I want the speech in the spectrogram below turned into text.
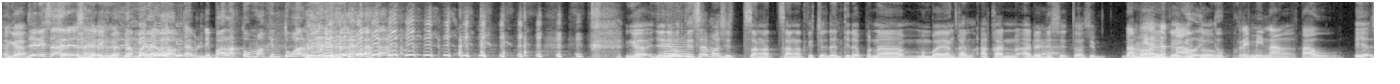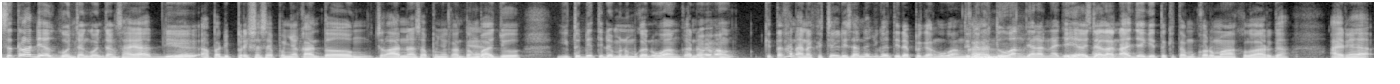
Enggak. Jadi seiring, seiring bertambahnya waktu eh, di palak tuh makin tua lu jadi. Enggak, jadi waktu itu saya masih sangat sangat kecil dan tidak pernah membayangkan akan ada di Ya. situasi Tapi berbahaya Anda kayak tahu gitu. itu kriminal, tahu. Iya, setelah dia goncang-goncang saya di apa diperiksa saya punya kantong celana, saya punya kantong Iya. baju, gitu dia tidak menemukan uang karena memang kita kan anak kecil di sana juga tidak pegang uang Tidak kan. butuh uang, jalan aja Iya ya, sana. jalan aja gitu kita mau ke rumah keluarga. Akhirnya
